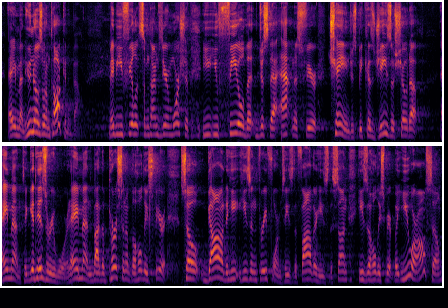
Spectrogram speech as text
Amen. Who knows what I'm talking about? Maybe you feel it sometimes during worship. You, you feel that just that atmosphere changes because Jesus showed up. Amen. To get his reward. Amen. By the person of the Holy Spirit. So, God, he, He's in three forms He's the Father, He's the Son, He's the Holy Spirit. But you are also,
